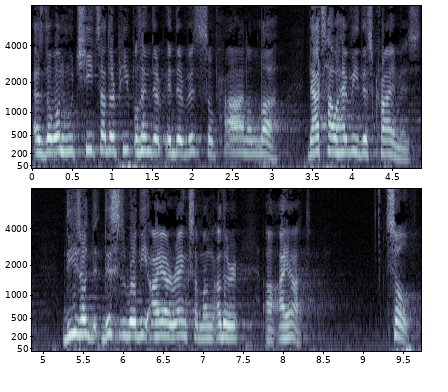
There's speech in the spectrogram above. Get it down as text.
as the one who cheats other people in their in their business. Subhanallah. That's how heavy this crime is. These are the, this is where the ayah ranks among other uh, ayat. So,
